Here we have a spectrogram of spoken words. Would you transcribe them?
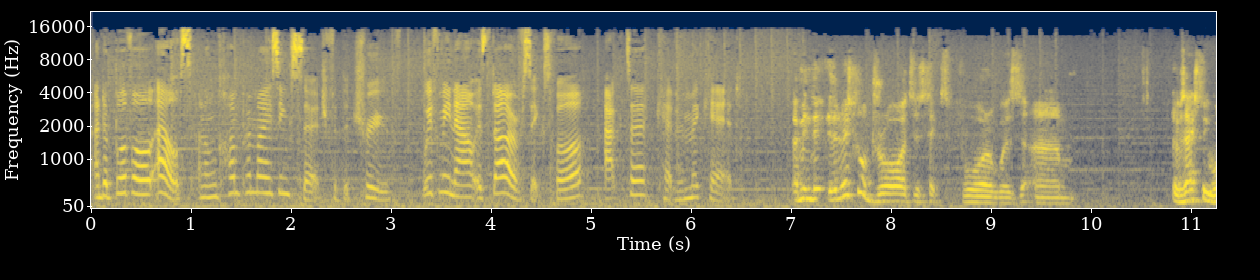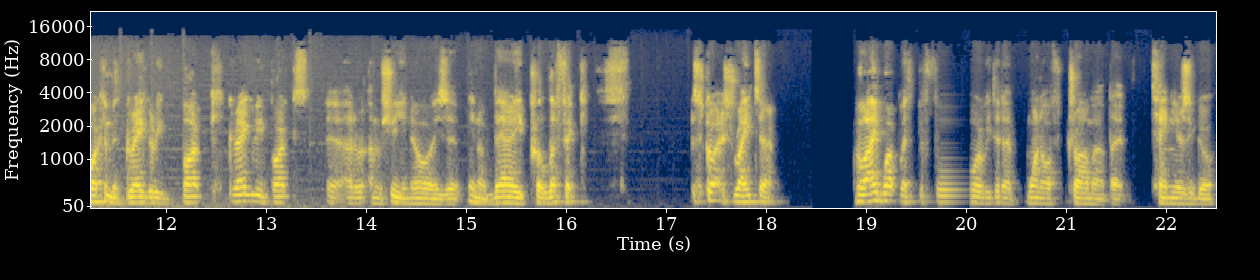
and above all else, an uncompromising search for the truth. With me now is star of 6 4, actor Kevin McKidd. I mean, the, the initial draw to 6 4 was. Um, it was actually working with Gregory Burke. Gregory Burke, uh, I'm sure you know, is a you know very prolific Scottish writer who I worked with before. We did a one-off drama about ten years ago,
